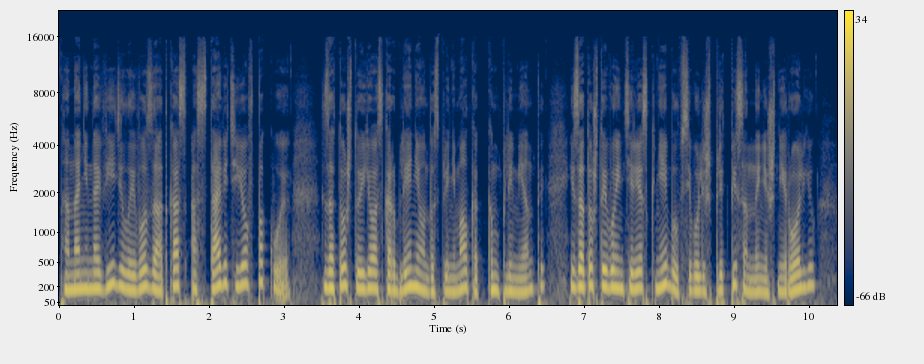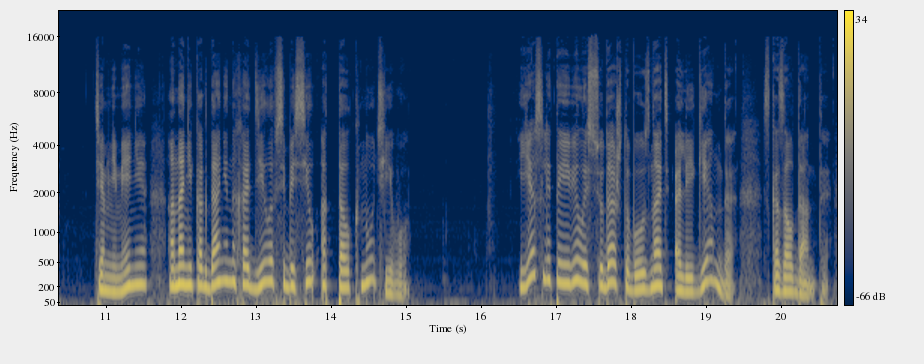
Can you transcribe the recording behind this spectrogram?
Она ненавидела его за отказ оставить ее в покое, за то, что ее оскорбления он воспринимал как комплименты, и за то, что его интерес к ней был всего лишь предписан нынешней ролью. Тем не менее, она никогда не находила в себе сил оттолкнуть его. «Если ты явилась сюда, чтобы узнать о легенде», — сказал Данте, —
